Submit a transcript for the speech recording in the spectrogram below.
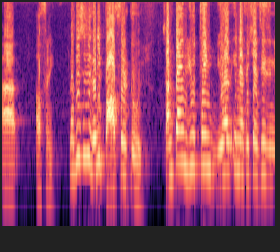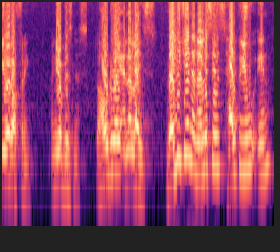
uh, offering. Now this is a very powerful tool. Sometimes you think you have inefficiencies in your offering, in your business. So how do I analyze? Value chain analysis help you in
